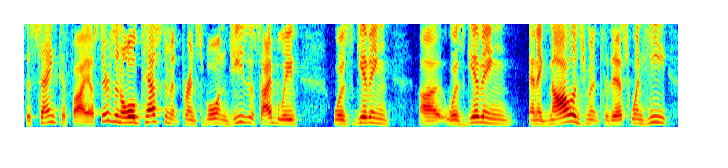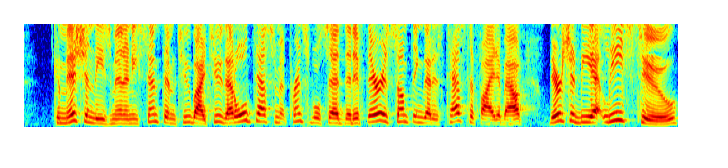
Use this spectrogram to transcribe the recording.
to sanctify us. There's an Old Testament principle, and Jesus, I believe, was giving, uh, was giving an acknowledgement to this when he commissioned these men and he sent them two by two. That Old Testament principle said that if there is something that is testified about, there should be at least two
